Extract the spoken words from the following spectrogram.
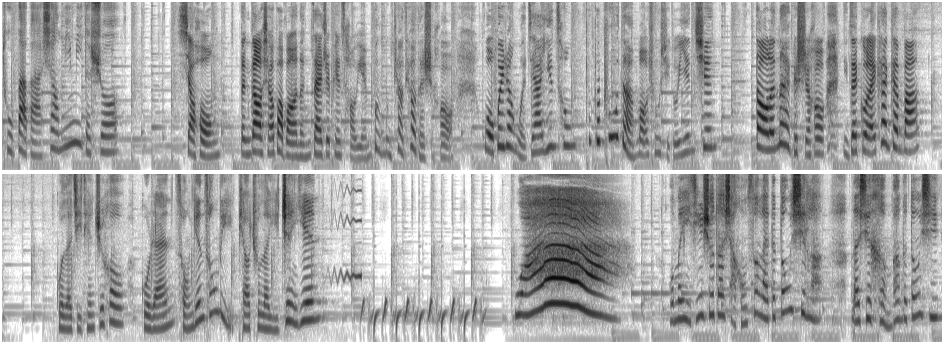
兔爸爸笑眯眯地说小红，等到小宝宝能在这片草原蹦蹦跳跳的时候，我会让我家烟囱噗噗噗的冒出许多烟圈。到了那个时候，你再过来看看吧。：“过了几天之后，果然从烟囱里飘出了一阵烟。我们已经收到小红送来的东西了，那些很棒的东西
